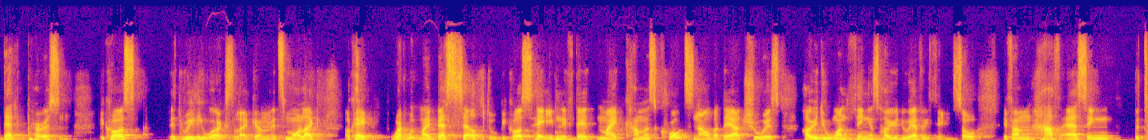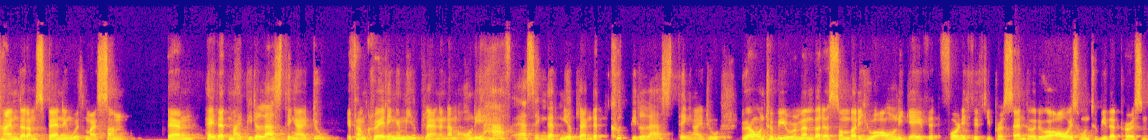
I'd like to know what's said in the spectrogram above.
that person because it really works like um, it's more like okay what would my best self do because hey even if they might come as quotes now but they are true is how you do one thing is how you do everything so if i'm half-assing the time that i'm spending with my son then hey that might be the last thing i do if i'm creating a meal plan and i'm only half-assing that meal plan that could be the last thing i do do i want to be remembered as somebody who only gave it 40 50% or do i always want to be that person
